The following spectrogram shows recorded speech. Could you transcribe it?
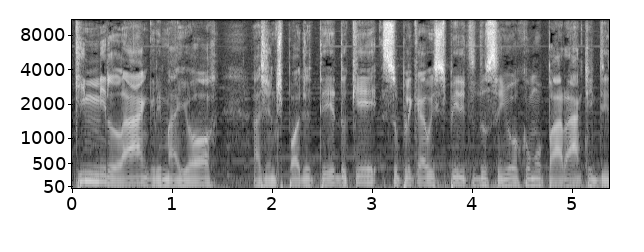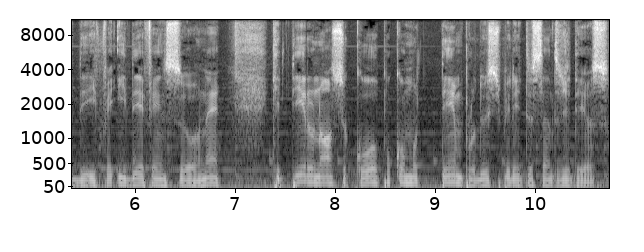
Que milagre maior a gente pode ter do que suplicar o Espírito do Senhor como paráclito e defensor, né? Que ter o nosso corpo como templo do Espírito Santo de Deus.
